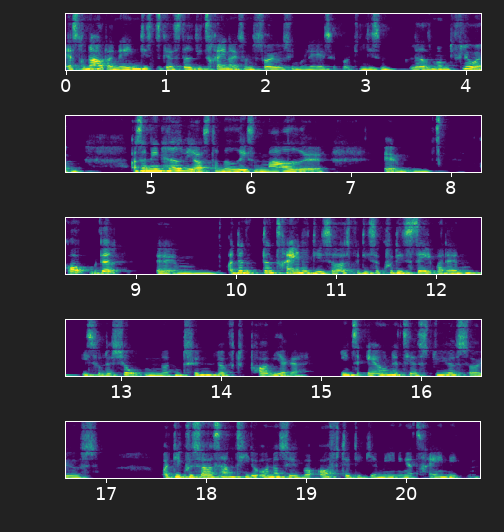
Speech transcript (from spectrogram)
astronauterne, inden de skal afsted, de træner i sådan en Soyuz-simulator, hvor de ligesom lader som om de flyver den. Og sådan en havde vi også dernede i sådan en meget øh, øh, grov model, Øhm, og den, den trænede de så også, fordi så kunne de se, hvordan isolationen og den tynde luft påvirker ens evne til at styre Soyuz. Og de kunne så også samtidig undersøge, hvor ofte det giver mening at træne i den.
